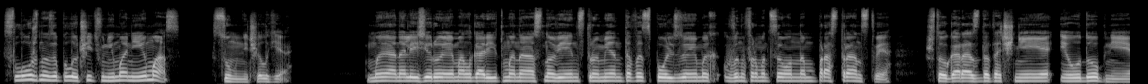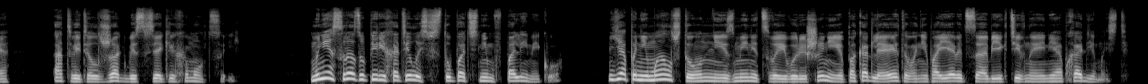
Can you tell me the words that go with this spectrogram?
сложно заполучить внимание масс, — сумничал я. Мы анализируем алгоритмы на основе инструментов, используемых в информационном пространстве, что гораздо точнее и удобнее —— ответил Жак без всяких эмоций. Мне сразу перехотелось вступать с ним в полемику. Я понимал, что он не изменит своего решения, пока для этого не появится объективная необходимость.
